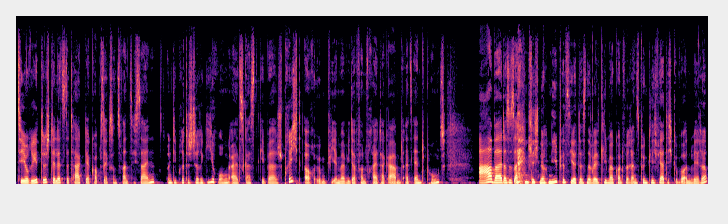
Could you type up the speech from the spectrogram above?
theoretisch der letzte Tag der COP26 sein. Und die britische Regierung als Gastgeber spricht auch irgendwie immer wieder von Freitagabend als Endpunkt. Aber das ist eigentlich noch nie passiert, dass eine Weltklimakonferenz pünktlich fertig geworden wäre.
